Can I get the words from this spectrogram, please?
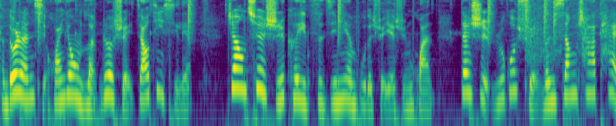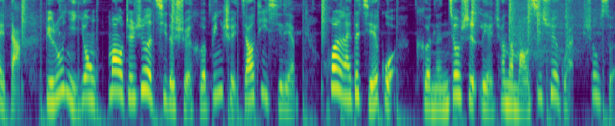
很多人喜欢用冷热水交替洗脸。这样确实可以刺激面部的血液循环，但是如果水温相差太大，比如你用冒着热气的水和冰水交替洗脸，换来的结果可能就是脸上的毛细血管受损。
